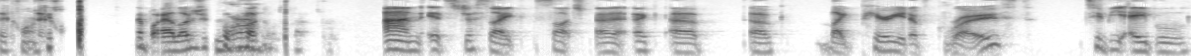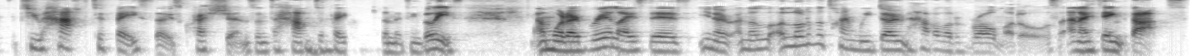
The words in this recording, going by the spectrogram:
the clock the biological yeah. clock and it's just like such a, a, a, a like period of growth to be able to have to face those questions and to have mm-hmm. to face limiting beliefs. And what I've realized is, you know, and a, a, lot of the time we don't have a lot of role models. And I think that's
